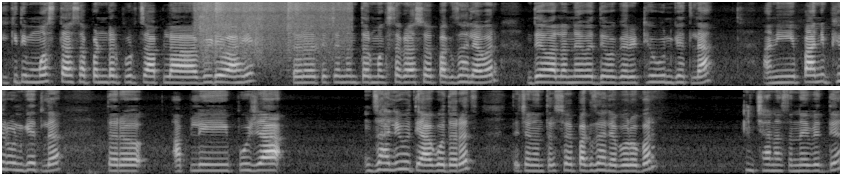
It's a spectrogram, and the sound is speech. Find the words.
की किती मस्त असा पंढरपूरचा आपला व्हिडिओ आहे. तर त्याच्यानंतर मग सगळा स्वयंपाक झाल्यावर देवाला नैवेद्य वगैरे ठेवून घेतला आणि पाणी फिरून घेतलं. तर आपली पूजा झाली होती अगोदरच. त्याच्यानंतर स्वयंपाक झाल्याबरोबर छान असं नैवेद्य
